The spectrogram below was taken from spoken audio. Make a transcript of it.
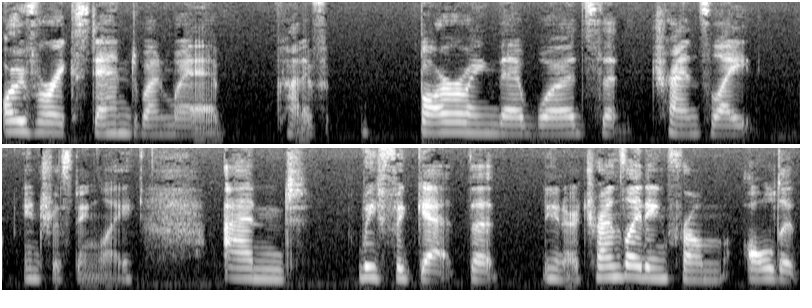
overextend when we're kind of borrowing their words that translate interestingly. And we forget that, you know, translating from older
